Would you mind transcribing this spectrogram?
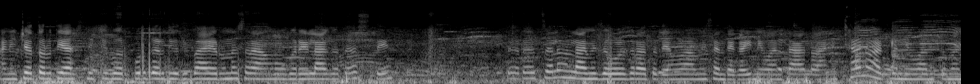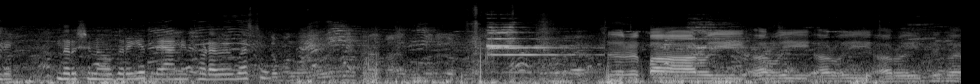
आणि चतुर्थी असली की भरपूर गर्दी होती. बाहेरूनच रांग वगैरे लागत असते. तर चला म्हणलं आम्ही जवळच राहतो त्यामुळे आम्ही संध्याकाळी निवांत आलो आणि छान वाटलं निवांत म्हणजे दर्शन वगैरे घेतले आणि थोडा वेळ बसू. तर पा आरोई आरोई आरोई आरोईचे काय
